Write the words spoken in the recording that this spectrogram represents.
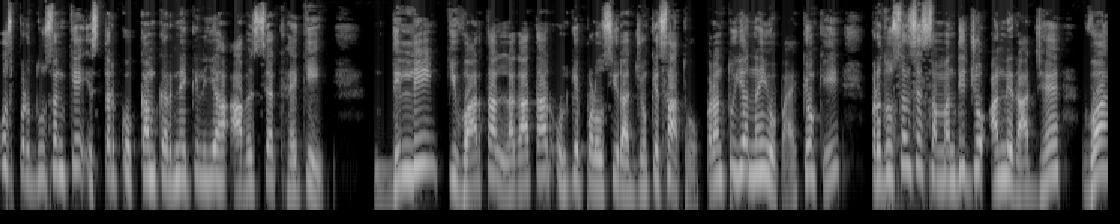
उस प्रदूषण के स्तर को कम करने के लिए यह आवश्यक है कि दिल्ली की वार्ता लगातार उनके पड़ोसी राज्यों के साथ हो, परंतु यह नहीं हो पाए, क्योंकि प्रदूषण से संबंधित जो अन्य राज्य है, वह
